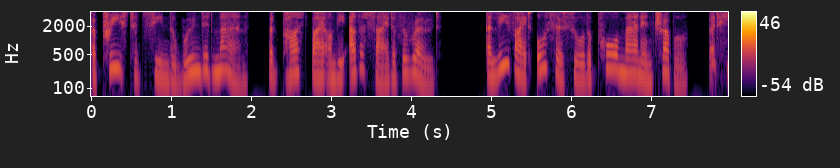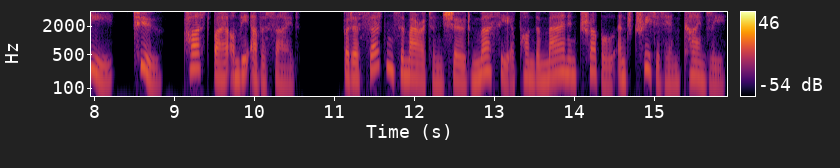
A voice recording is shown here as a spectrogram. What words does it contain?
A priest had seen the wounded man, but passed by on the other side of the road. A Levite also saw the poor man in trouble, but he, too, passed by on the other side. But a certain Samaritan showed mercy upon the man in trouble and treated him kindly.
